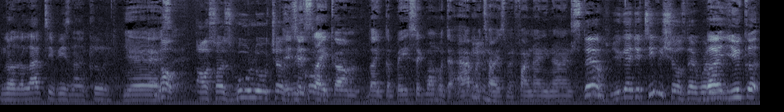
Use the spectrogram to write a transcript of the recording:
No, the live TV is not included. Yeah. No, oh, so it's Hulu just. It's just like um like the basic one with the advertisement, five ninety nine. Still, you get your TV shows there. Where But you could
